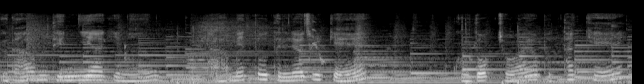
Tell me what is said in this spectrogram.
그 다음 뒷이야기는 다음에 또 들려줄게. 구독, 좋아요 부탁해.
